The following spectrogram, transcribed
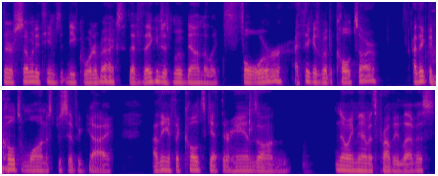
there's so many teams that need quarterbacks that if they can just move down to like four, I think is where the Colts are. I think the uh-huh. Colts want a specific guy. I think if the Colts get their hands on knowing them, it's probably Levis.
